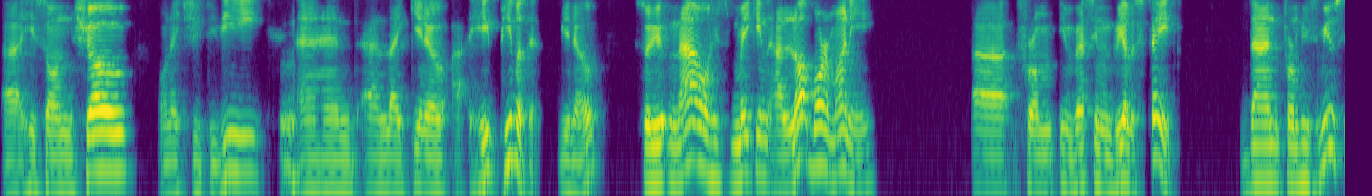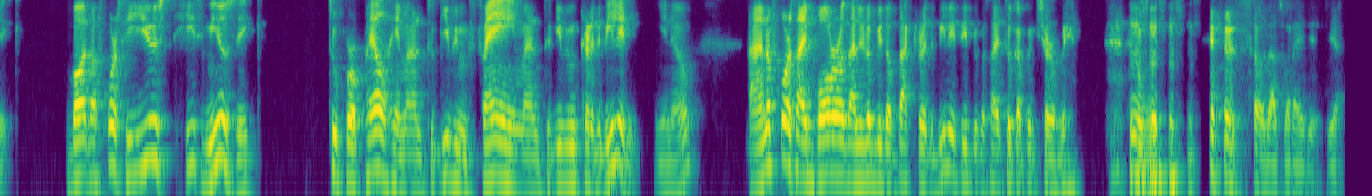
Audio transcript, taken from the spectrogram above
uh, his own show on HGTV and and like you know uh, he pivoted you know so now he's making a lot more money uh, from investing in real estate than from his music but of course he used his music to propel him and to give him fame and to give him credibility, you know? And of course, I borrowed a little bit of that credibility because I took a picture of him. so that's what I did. Yeah.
